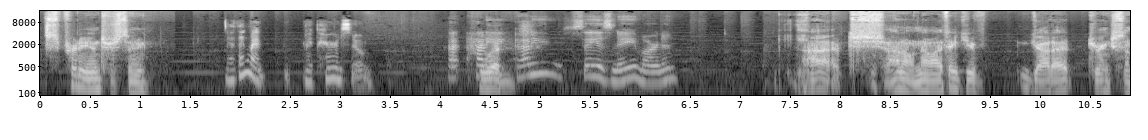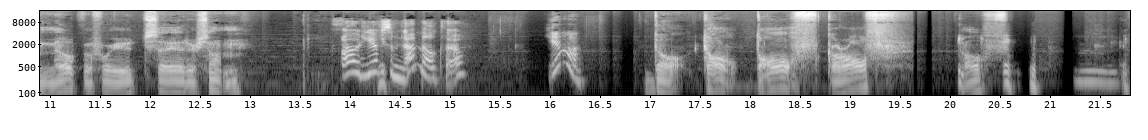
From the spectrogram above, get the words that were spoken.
It's pretty interesting. I think my my parents knew him. How, how do you how do you say his name, Arnon? Ah, I, I don't know. I think you've got to drink some milk before you say it or something. Oh, do you have some nut milk though? Yeah. Dol, Dol, Dolph, Golf, Golf. Mm.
